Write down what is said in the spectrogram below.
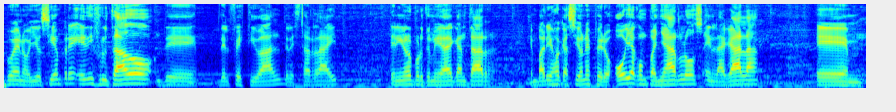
Bueno, yo siempre he disfrutado de, del festival, del Starlight. He tenido la oportunidad de cantar en varias ocasiones, pero hoy acompañarlos en la gala, eh,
